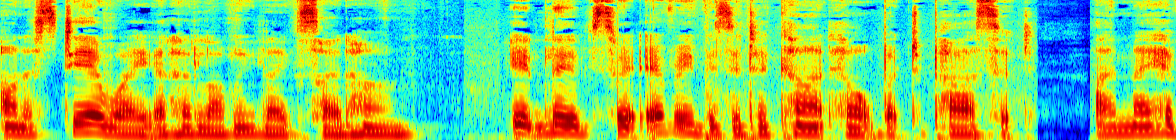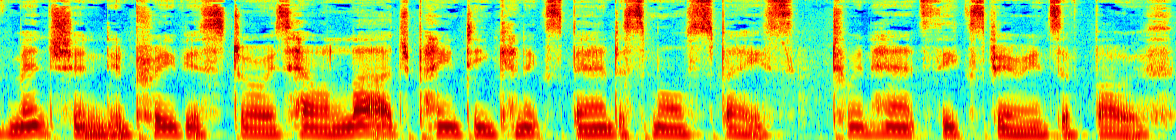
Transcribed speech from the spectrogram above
on a stairway at her lovely lakeside home. It lives where every visitor can't help but to pass it. I may have mentioned in previous stories how a large painting can expand a small space to enhance the experience of both.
